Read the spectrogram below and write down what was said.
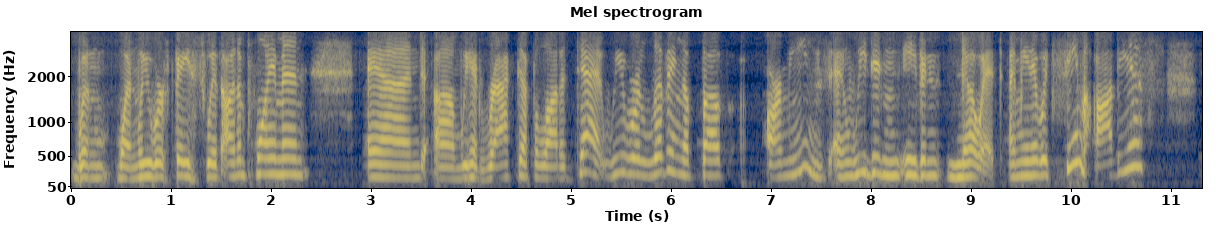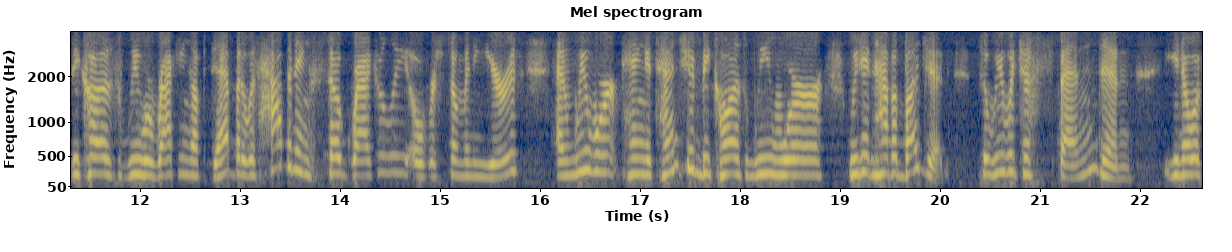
when when we were faced with unemployment and um, we had racked up a lot of debt, we were living above our means, and we didn't even know it. I mean, it would seem obvious because we were racking up debt, but it was happening so gradually over so many years, and we weren't paying attention because we were we didn't have a budget. So we would just spend, and you know, if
